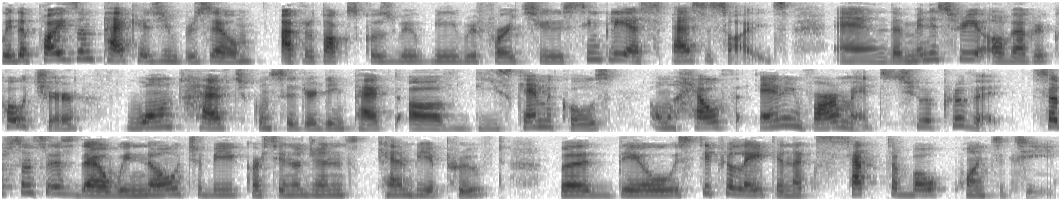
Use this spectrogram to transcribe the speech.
With the poison package in Brazil, agrotóxicos will be referred to simply as pesticides, and the Ministry of Agriculture won't have to consider the impact of these chemicals on health and environment to approve it. Substances that we know to be carcinogens can be approved, but they'll stipulate an acceptable quantity.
